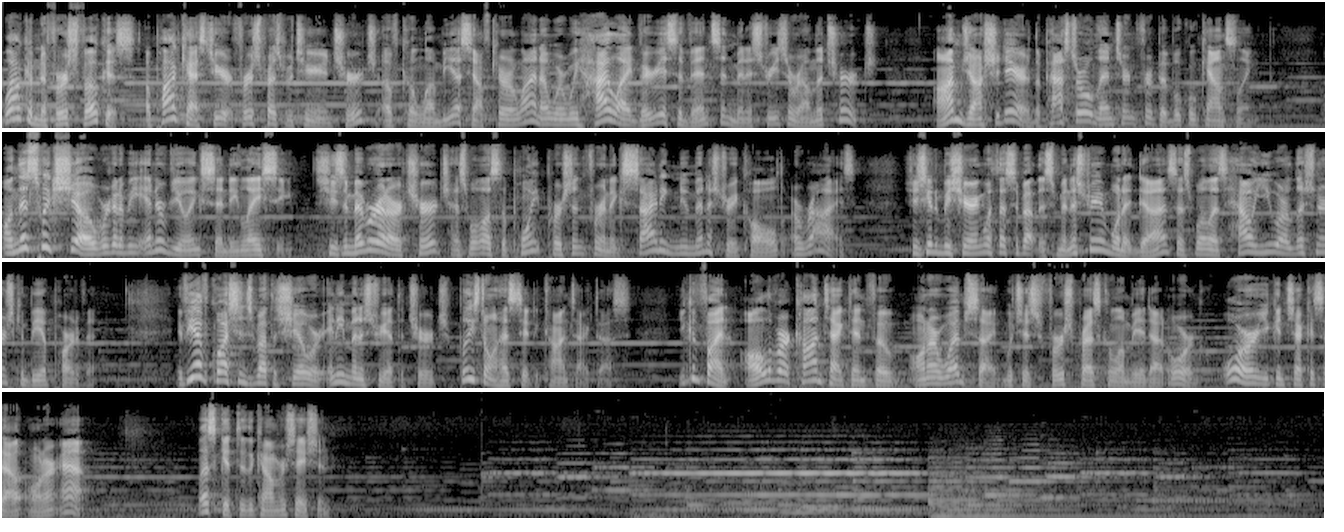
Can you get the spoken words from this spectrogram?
Welcome to First Focus, a podcast here at First Presbyterian Church of Columbia, South Carolina, where we highlight various events and ministries around the church. I'm Josh Adair, the pastoral intern for biblical counseling. On this week's show, we're going to be interviewing Cindy Lacey. She's a member at our church as well as the point person for an exciting new ministry called Arise. She's going to be sharing with us about this ministry and what it does, as well as how you, our listeners, can be a part of it. If you have questions about the show or any ministry at the church, please don't hesitate to contact us. You can find all of our contact info on our website, which is firstprescolumbia.org, or you can check us out on our app. Let's get to the conversation.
